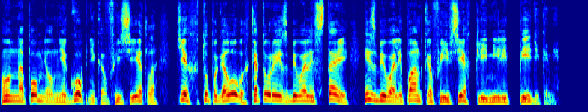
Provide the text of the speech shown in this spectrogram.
Он напомнил мне гопников из Сиэтла, тех тупоголовых, которые сбивали стаи, избивали панков и всех клеймили педиками.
